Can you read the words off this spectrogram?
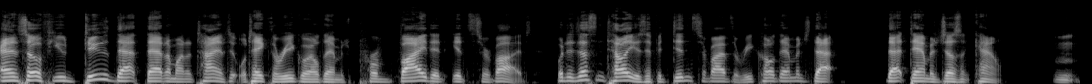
And so if you do that that amount of times it will take the recoil damage provided it survives. What it doesn't tell you is if it didn't survive the recoil damage that that damage doesn't count. Mm.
